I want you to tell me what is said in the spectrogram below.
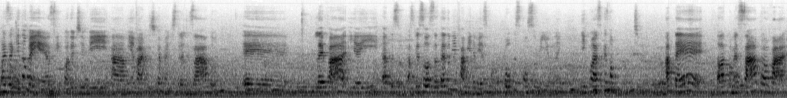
Mas aqui também é assim, quando eu tive a minha marca de café industrializado, é, levar, e aí pessoa, as pessoas, até da minha família mesmo, poucas consumiam, né? E com essa questão, tipo, até ela começar a provar,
